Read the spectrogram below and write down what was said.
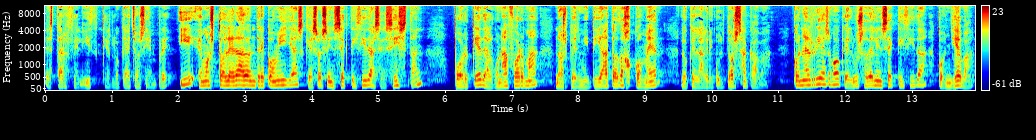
estar feliz, que es lo que ha hecho siempre. Y hemos tolerado, entre comillas, que esos insecticidas existan porque de alguna forma nos permitía a todos comer lo que el agricultor sacaba, con el riesgo que el uso del insecticida conlleva,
